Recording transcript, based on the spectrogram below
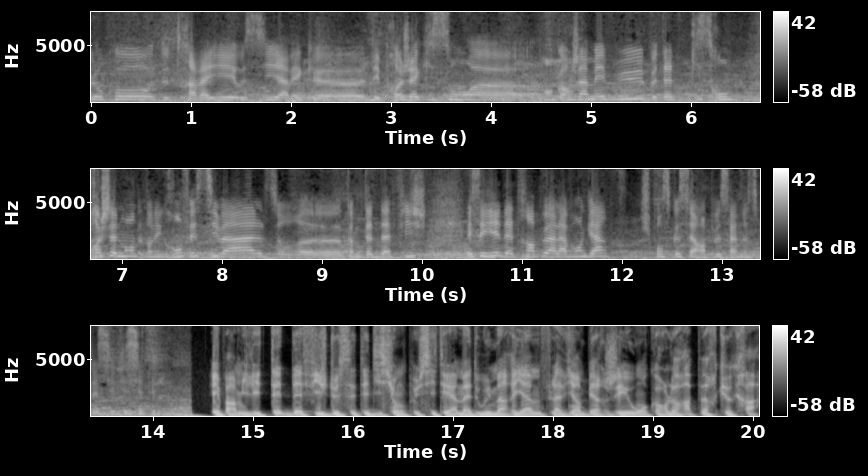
locaux, de travailler aussi avec des projets qui sont encore jamais vus, peut-être qui seront prochainement dans les grands festivals comme tête d'affiche essayer d'être un peu à l'avant-garde. Je pense que c'est un peu ça notre spécificité. Et parmi les têtes d'affiche de cette édition, on peut citer Amadou et Mariam, Flavien Berger ou encore le rappeur Kekra.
